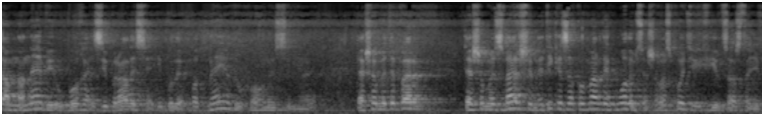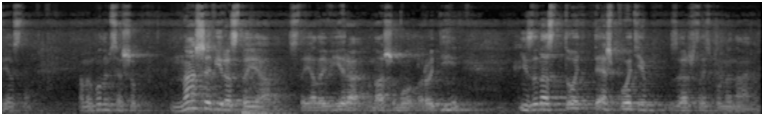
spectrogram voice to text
там на небі у Бога зібралися і були однею духовною сім'єю. Так що ми тепер, те, що ми звершимо, не тільки за померлих молимося, що Господь їх вів Царство Небесне, а ми молимося, щоб наша віра стояла, стояла віра в нашому роді. І за нас теж потім звершилось поминання,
